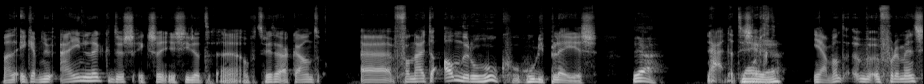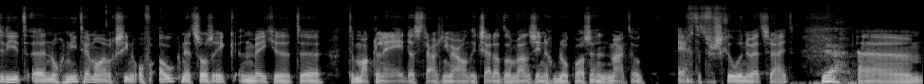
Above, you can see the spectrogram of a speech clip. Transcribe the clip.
Maar ik heb nu eindelijk, dus ik, zie- je ziet dat eh, op het Twitter-account, eh, vanuit de andere hoek hoe die play is. Ja, Ja, dat is mooi echt... hè? Ja, want eh, voor de mensen die het nog niet helemaal hebben gezien, of ook net zoals ik een beetje te, te makkelijk. Nee, dat is trouwens niet waar, want ik zei dat het een waanzinnig blok was en het maakt ook echt het verschil in de wedstrijd. Ja, Ehm,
